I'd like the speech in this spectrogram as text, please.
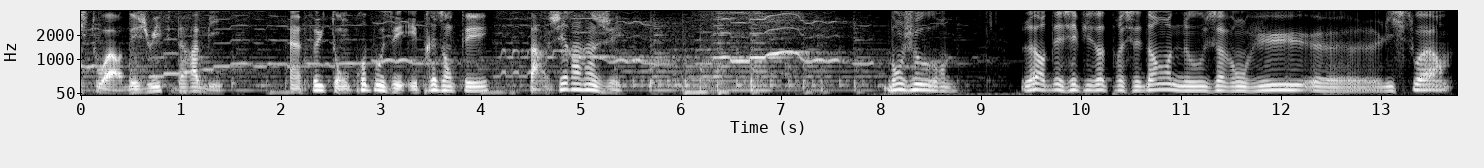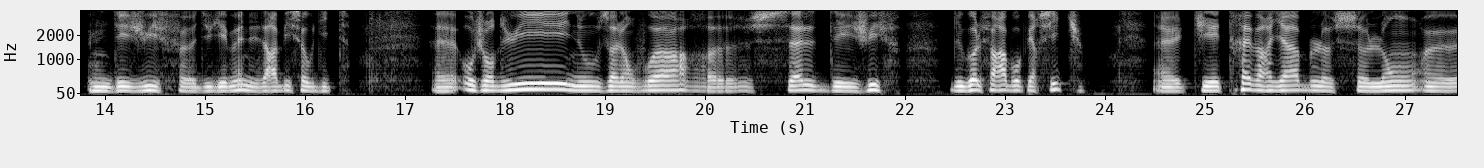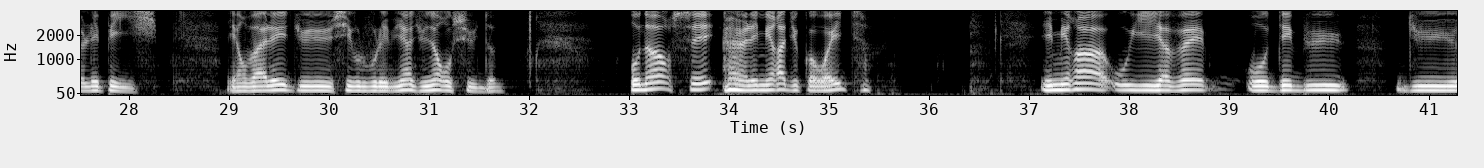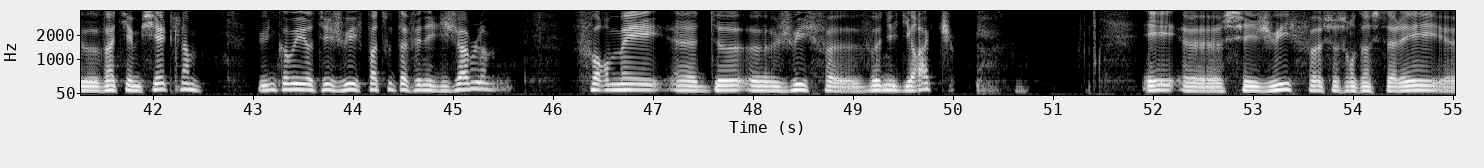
L'histoire des Juifs d'Arabie. Un feuilleton proposé et présenté par Gérard Inger. Bonjour. Lors des épisodes précédents, nous avons vu euh, l'histoire des Juifs du Yémen et d'Arabie saoudite. Euh, aujourd'hui, nous allons voir euh, celle des Juifs du Golfe arabo-persique, qui est très variable selon les pays. Et on va aller, du, si vous le voulez bien, du nord au sud. Au nord, c'est l'émirat du Koweït, émirat où il y avait au début du XXe siècle une communauté juive pas tout à fait négligeable, formée euh, de euh, juifs euh, venus d'Irak. Et ces juifs se sont installés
